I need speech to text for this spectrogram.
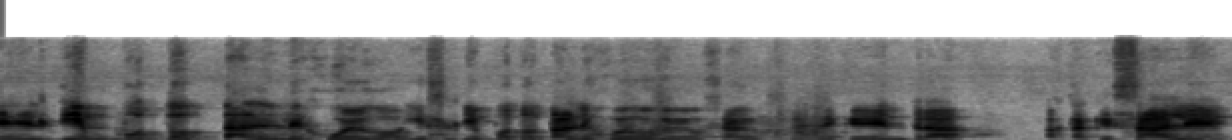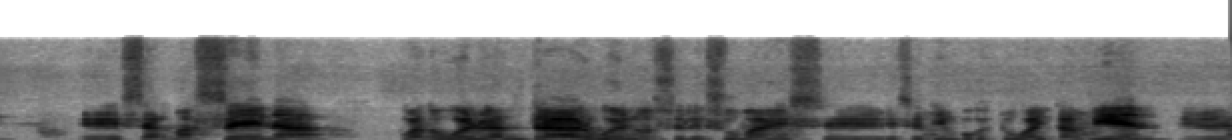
El tiempo total de juego, y es el tiempo total de juego que, o sea, desde que entra hasta que sale, eh, se almacena, cuando vuelve a entrar, bueno, se le suma ese, ese tiempo que estuvo ahí también, el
